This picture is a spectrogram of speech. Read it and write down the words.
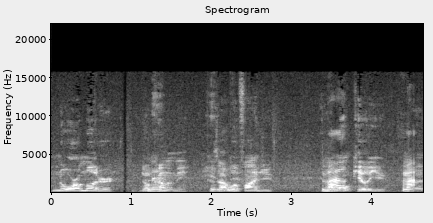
nor a mudder. Don't No. come at me, because I will find you. Am I I- won't kill you. am I-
